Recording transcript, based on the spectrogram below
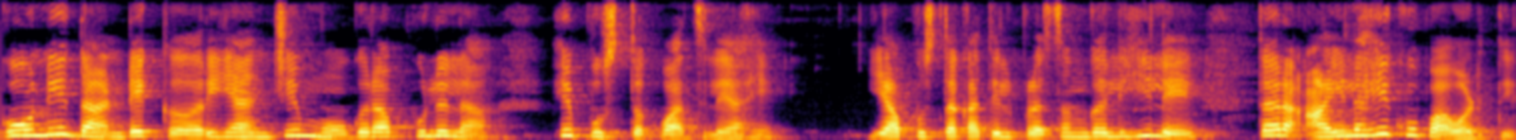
गोनी दांडेकर यांचे मोगरा फुलला हे पुस्तक वाचले आहे. या पुस्तकातील प्रसंग लिहिले तर आईलाही खूप आवडतील.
